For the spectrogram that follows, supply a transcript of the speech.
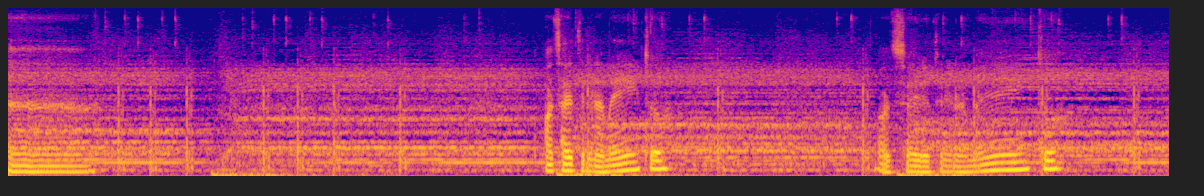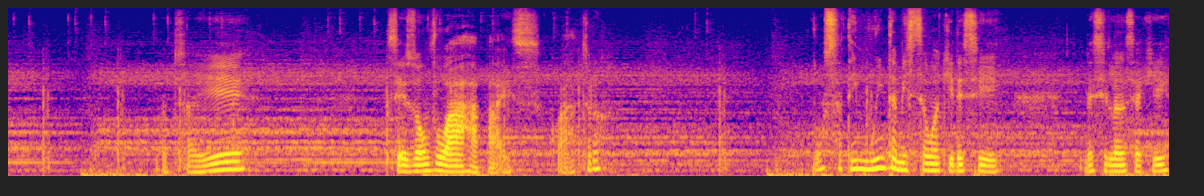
Ah... Pode sair do treinamento. Pode sair do treinamento. Pode sair. Vocês vão voar, rapaz. Quatro. Nossa, tem muita missão aqui desse, desse lance aqui.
